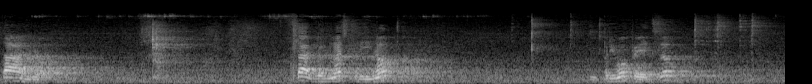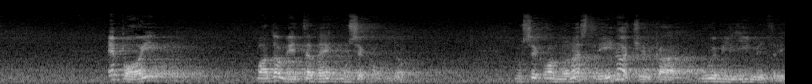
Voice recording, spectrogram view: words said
taglio, taglio il nastrino, il primo pezzo, e poi vado a metterne un secondo. Un secondo nastrino a circa 2 mm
